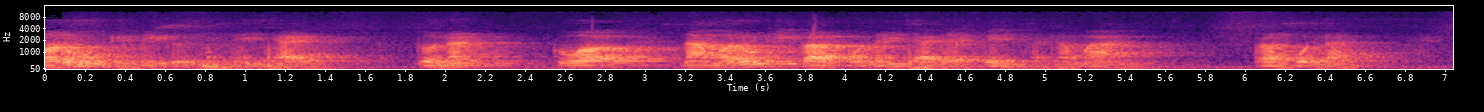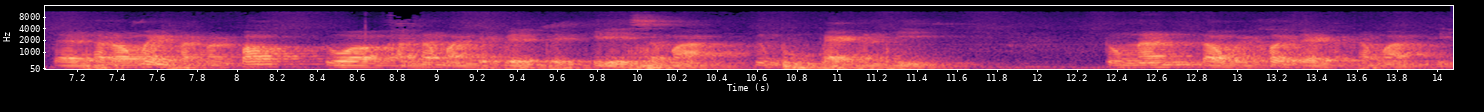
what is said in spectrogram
มารูปที่ไม่เกิดในใจ ตัวนั้นตัวนามารูปที่ปรากฏในใจเนี่ยเป็นขันธมารปรากฏแล้วแต่ถ้าเราไม่ทันมันปั๊บตัวขันธมารจะเปลี่ยนเป็นกิเลสมารคือผูกแตกทันที ตรงนั้นเราไปเข้าใจขันธมารที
